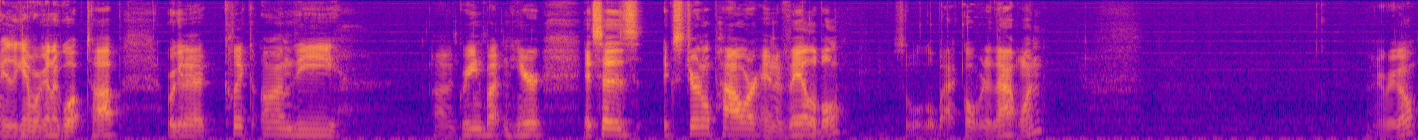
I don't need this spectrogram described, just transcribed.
is again, we're going to go up top. We're going to click on the uh, green button here. It says external power and available. So we'll go back over to that one. There we go.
